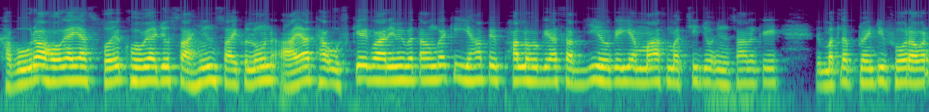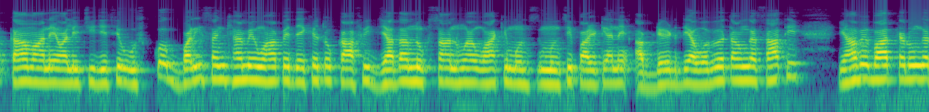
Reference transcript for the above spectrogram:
खबूरा हो गया या सोक हो गया, जो साहिन साइक्लोन आया था, उसके बारे में बताऊँगा कि यहाँ पे फल हो गया, सब्ज़ी हो गई या मांस मच्छी जो इंसान के मतलब ट्वेंटी फोर आवर काम आने वाली चीज़ें जैसे उसको बड़ी संख्या में वहाँ पे देखे तो काफ़ी ज़्यादा नुकसान हुआ, वहाँ की म्यूनसिपाल्टियाँ ने अपडेट दिया, वो भी बताऊँगा। साथ ही यहाँ पे बात करूँगा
